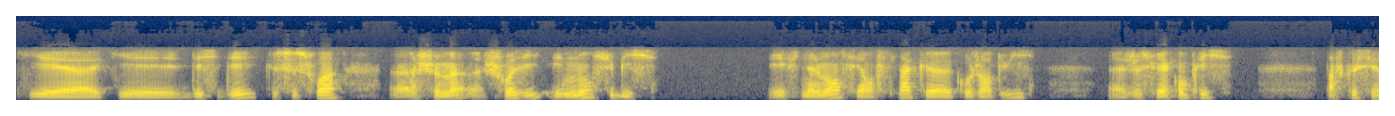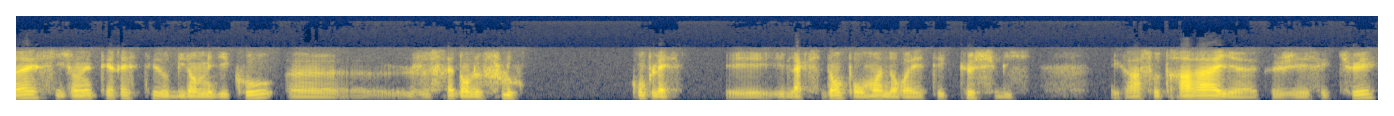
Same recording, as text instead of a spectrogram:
qui ai euh, qui ai décidé que ce soit un chemin choisi et non subi et finalement c'est en cela qu'aujourd'hui je suis accompli parce que c'est vrai si j'en étais resté au bilan médicaux je serais dans le flou complet. Et, l'accident, pour moi, n'aurait été que subi. Et grâce au travail que j'ai effectué,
